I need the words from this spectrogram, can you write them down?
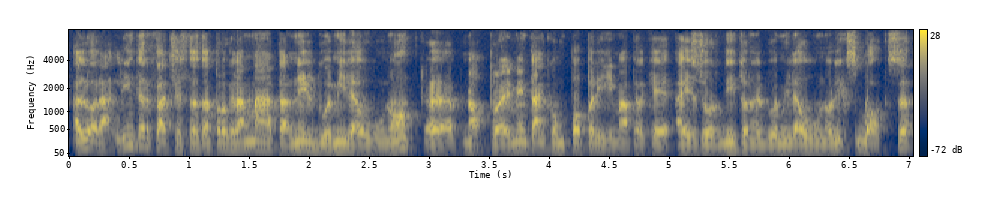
Allora, l'interfaccia è stata programmata nel 2001, eh, no, probabilmente anche un po' prima perché ha esordito nel 2001 l'Xbox.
